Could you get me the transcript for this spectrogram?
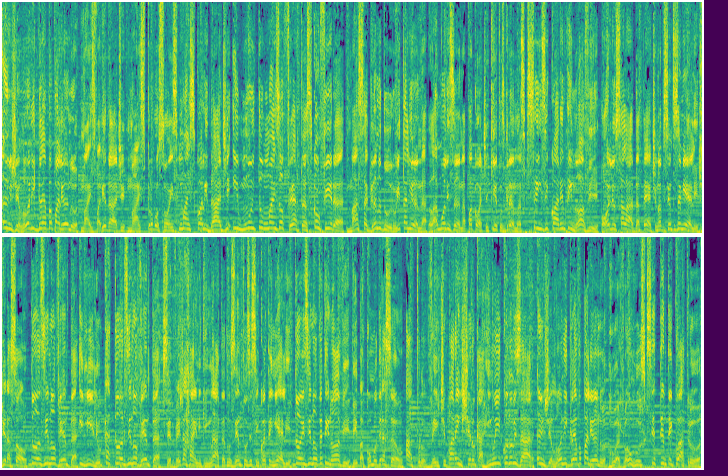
Angelone Gleba Palhano. Mais variedade, mais promoções, mais qualidade e muito mais ofertas. Confira. Massa grano duro italiana, lamolizana, pacote 500 gramas, 6,49. Óleo salada PET 900 ml, girassol 12,90 e milho 14,90. Cerveja Heineken lata 250 ml, 2,99. Beba com moderação. Aproveite para encher o carrinho e economizar. Angelone Gleba Palhano, Rua João Rus 74.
